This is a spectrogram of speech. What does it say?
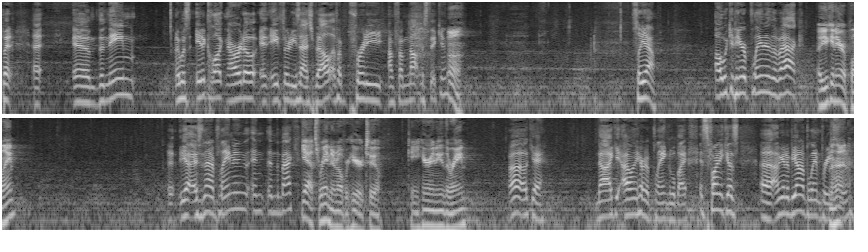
but uh, um, the name it was eight o'clock Naruto and eight thirty Zatch Bell. If I'm pretty, if I'm not mistaken. So yeah. Oh, we can hear a plane in the back. Oh, you can hear a plane? Uh, yeah, isn't that a plane in, in, in the back? Yeah, it's raining over here too. Can you hear any of the rain? Oh, okay. No, I, I only heard a plane go by. It's funny because uh, I'm gonna be on a plane pretty Uh-huh. soon.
